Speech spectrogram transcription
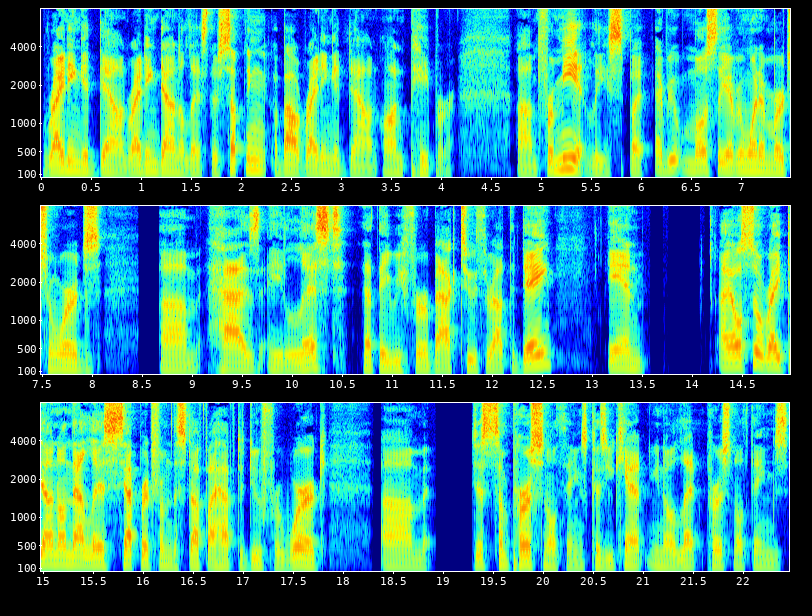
writing it down, writing down a list. There's something about writing it down on paper, um, for me at least. But every mostly everyone at Merchant Words um, has a list that they refer back to throughout the day. And I also write down on that list, separate from the stuff I have to do for work, um, just some personal things because you can't, you know, let personal things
